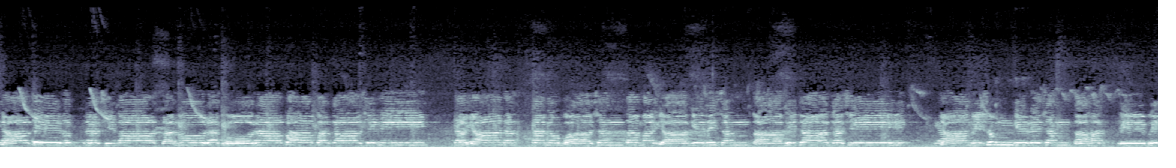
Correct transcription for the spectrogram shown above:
यातेरुद्रशिवा तनोरघोरा पापकाशिनी तया तनुवाशन्तमया गिरिशन्ताभिजागशी यामि शृङ्गिरिशन्त हस्तेभि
